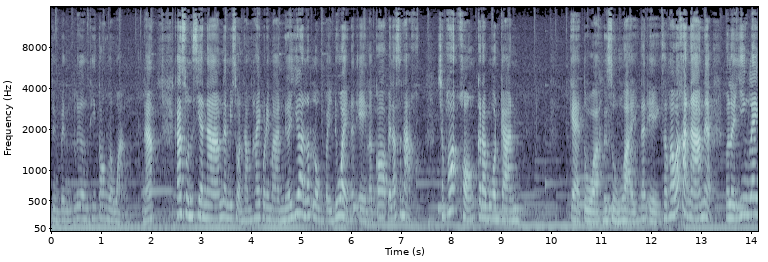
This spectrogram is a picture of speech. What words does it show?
จึงเป็นเรื่องที่ต้องระวัง นะการสูญเสียน้ำนะมีส่วนทำให้ปริมาณเนื้อเยื่อลดลงไปด้วยนั่นเอง แล้วก็เป็นลักษณะเฉพาะของกระบวนการแก่ตัวหรือสูงวัยนั่นเอง สภาวะขาดน้ำเนี่ยมันเลยยิ่งเร่ง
